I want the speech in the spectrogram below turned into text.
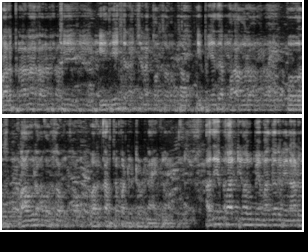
వాళ్ళ ప్రాణాలు అర్పించి ఈ దేశ రక్షణ కోసం ఈ పేద బాగుల బాగుల కోసం వాళ్ళు కష్టపడేటువంటి నాయకులు. అదే పార్టీలో మేమందరం ఈనాడు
